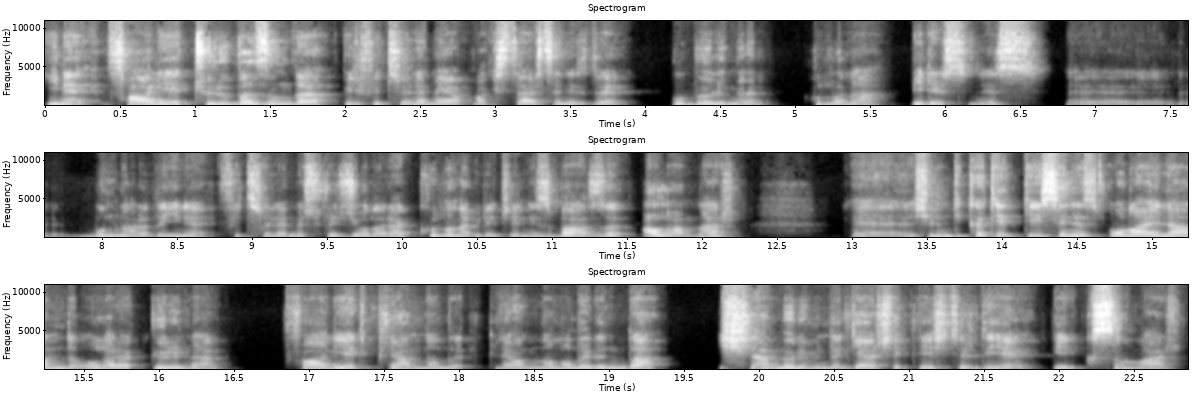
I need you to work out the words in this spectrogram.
Yine faaliyet türü bazında bir filtreleme yapmak isterseniz de bu bölümü kullanabilirsiniz. E, bunlar da yine filtreleme süreci olarak kullanabileceğiniz bazı alanlar. E, şimdi dikkat ettiyseniz onaylandı olarak görünen faaliyet planlamalarında işlem bölümünde gerçekleştir diye bir kısım var.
